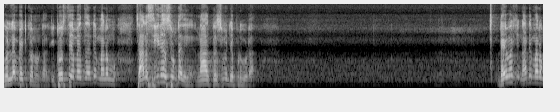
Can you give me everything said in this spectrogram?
గొల్లెం పెట్టుకొని ఉండాలి. ఇటు వస్తే ఏమవుతుందంటే మనం చాలా సీరియస్ ఉంటుంది నా ప్రెస్ మీట్ ఎప్పుడు కూడా. డైవర్షన్ అంటే మనం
